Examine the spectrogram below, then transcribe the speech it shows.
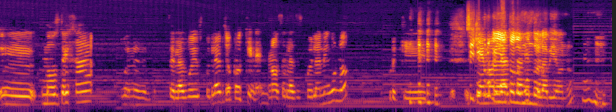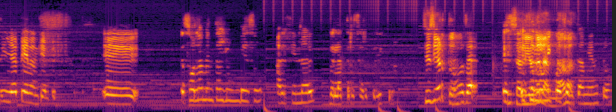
eh, nos deja, bueno, se las voy a spoiler, yo creo que no se las spoila ninguno, porque... sí, yo creo que ya todo el mundo la vio, ¿no? Sí, ya tienen tiempo. Eh, solamente hay un beso al final de la tercera película. Sí, es cierto. O sea, es, salió el único acercamiento.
